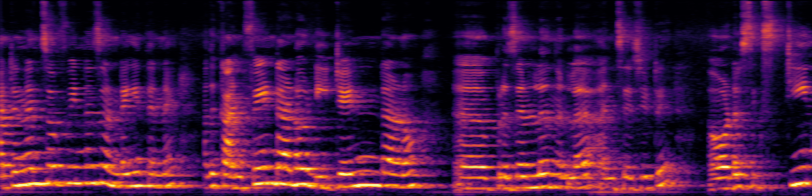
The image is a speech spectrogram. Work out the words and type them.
അറ്റൻഡൻസ് ഓഫ് വിറ്റ്നസ് ഉണ്ടെങ്കിൽ തന്നെ അത് കൺഫൈൻഡ് ആണോ ഡീറ്റെയിൻഡ് ആണോ പ്രിസണിൽ എന്നുള്ള അനുസരിച്ചിട്ട് ഓർഡർ സിക്സ്റ്റീൻ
